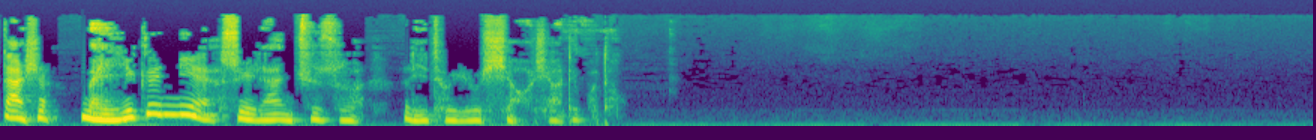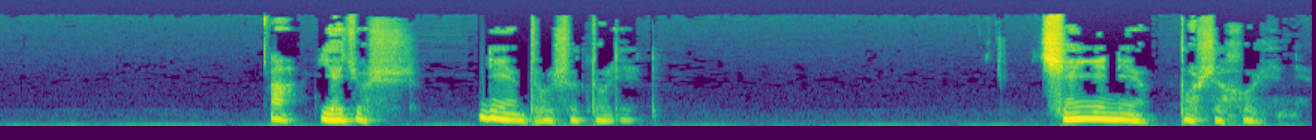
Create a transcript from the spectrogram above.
但是每一个念虽然具足，里头有小小的不同，啊，也就是念头是独立的，前一念不是后一念，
